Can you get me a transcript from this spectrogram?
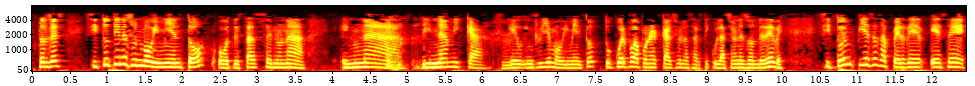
Entonces, si tú tienes un movimiento o te estás en una en una dinámica que incluye movimiento, tu cuerpo va a poner calcio en las articulaciones donde debe. Si tú empiezas a perder ese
